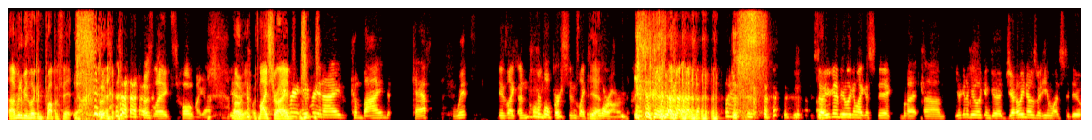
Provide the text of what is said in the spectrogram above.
I'm gonna be looking proper fit. Those legs. Oh my gosh. oh yeah, with my stride. Avery, Avery and I combined calf width is like a normal person's like Yeah. forearm. So you're gonna be looking like a stick, but um, you're gonna be looking good. Joey knows what he wants to do.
